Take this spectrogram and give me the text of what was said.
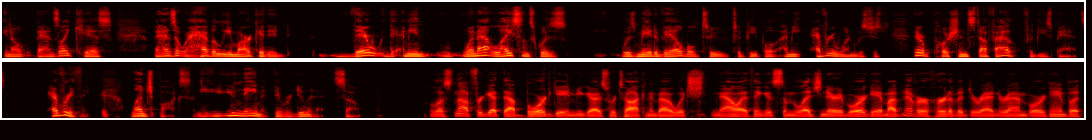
you know, bands like Kiss, bands that were heavily marketed. There, I mean, when that license was was made available to to people, I mean, everyone was just they were pushing stuff out for these bands. Everything, Lunchbox. I mean, you, you name it, they were doing it. So well, let's not forget that board game you guys were talking about, which now I think is some legendary board game. I've never heard of a Duran Duran board game, but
